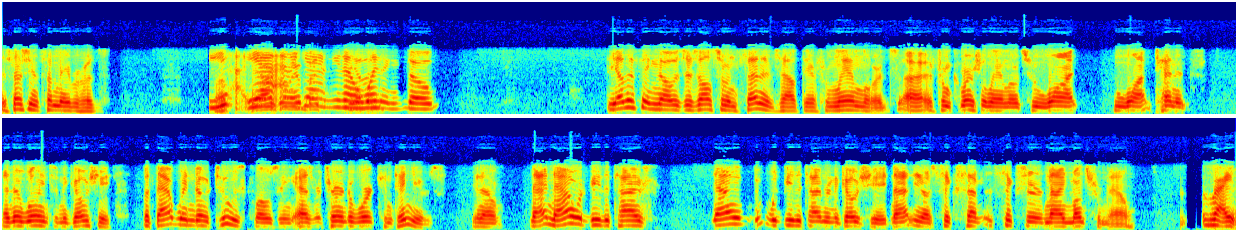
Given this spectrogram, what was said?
especially in some neighborhoods. Yeah, Well, yeah, and again, you know, the other when thing, though, the other thing though is there's also incentives out there from landlords, uh, from commercial landlords who want who want tenants, and they're willing to negotiate. But that window too is closing as return to work continues. You know, now now would be the time. Now would be the time to negotiate, not you know six, seven, six or nine months from now. Right.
